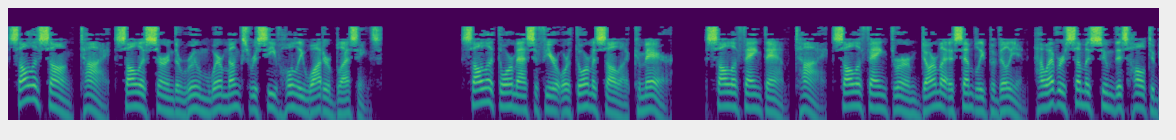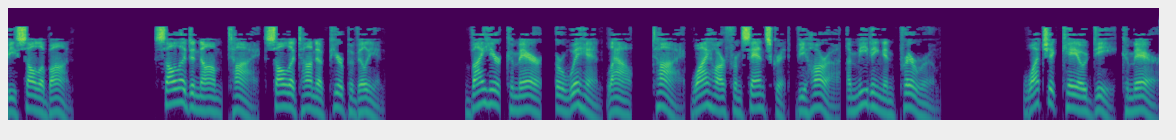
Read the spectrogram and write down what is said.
Sala Song Thai, Sala Cern the room where monks receive holy water blessings. Sala Thormasafir or Thormasala Khmer, Sala Phang Tham Thai, Sala Phang Thrm Dharma Assembly Pavilion, however some assume this hall to be Sala Bon. Sala Danam Thai, Sala Tana Pier Pavilion. Vihir Khmer, or Wihan Lao, Thai, Wihar from Sanskrit, Vihara, a meeting and prayer room. Wachak Kod Khmer,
